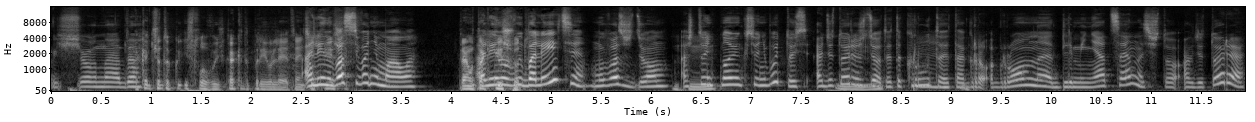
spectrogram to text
еще надо. Как, что такое и слово, как это проявляется? Они Алина, пишут? вас сегодня мало. Прямо так Алина, пишут. вы болеете? Мы вас ждем. А Мгм. что-нибудь новенькое сегодня будет? То есть аудитория Мгм. ждет. Это круто, Мгм. это огр- огромная для меня ценность, что аудитория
